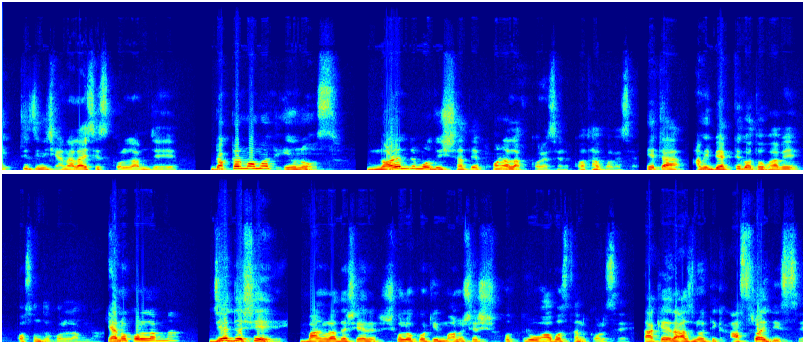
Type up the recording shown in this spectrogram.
একটি জিনিস অ্যানালাইসিস করলাম যে ডক্টর মোহাম্মদ ইউনুস নরেন্দ্র মোদীর সাথে ফোন আলাপ করেছেন, কথা বলেছেন। এটা আমি ব্যক্তিগতভাবে পছন্দ করলাম না। কেন করলাম না? যে দেশে বাংলাদেশের ষোলো কোটি মানুষের শত্রু অবস্থান করছে, তাকে রাজনৈতিক আশ্রয় দিচ্ছে,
